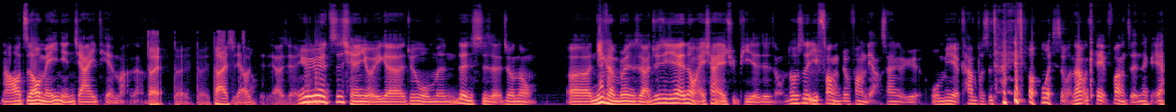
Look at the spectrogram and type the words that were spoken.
然后之后每一年加一天嘛，这样。对对对，大概是了解了解。因为因为之前有一个就是我们认识的，就那种呃，你可能不认识啊，就是一些那种像 HP 的这种，都是一放就放两三个月，我们也看不是太懂为什么他们可以放成那个样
